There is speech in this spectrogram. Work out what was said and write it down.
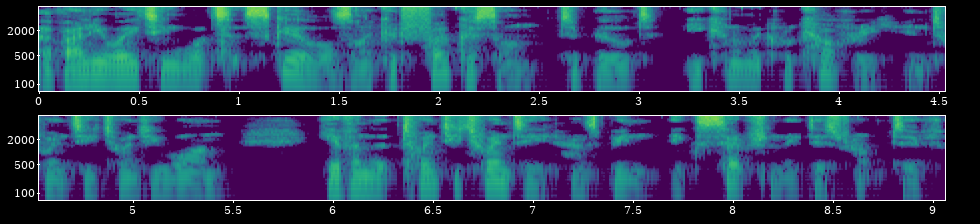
evaluating what skills I could focus on to build economic recovery in 2021, given that 2020 has been exceptionally disruptive.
